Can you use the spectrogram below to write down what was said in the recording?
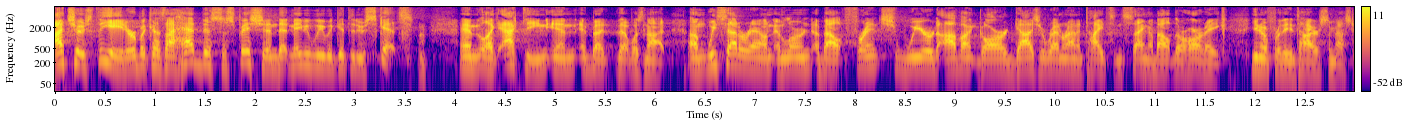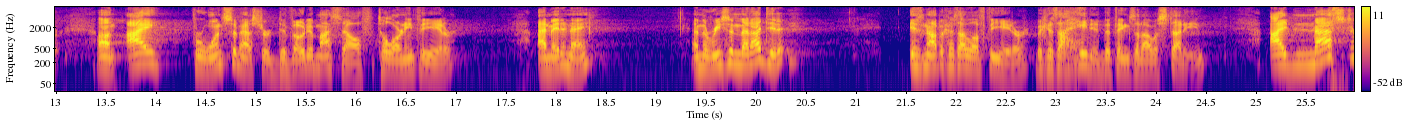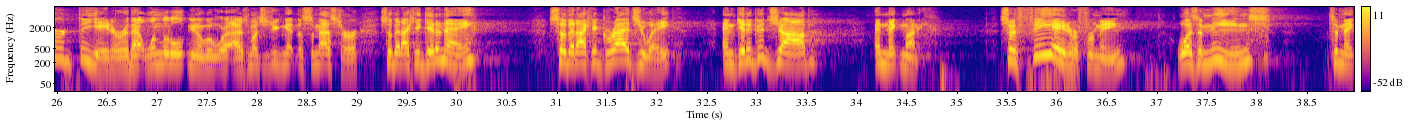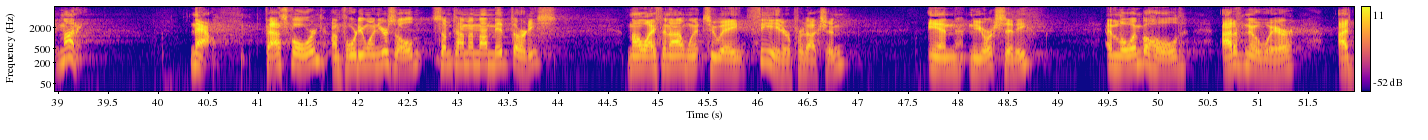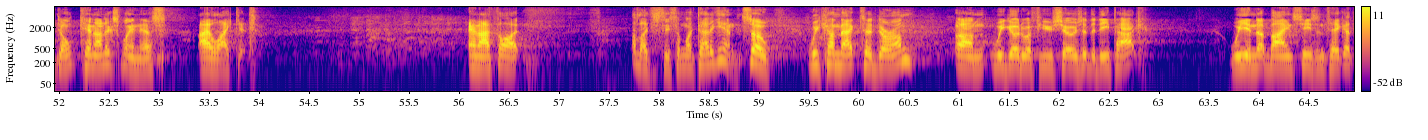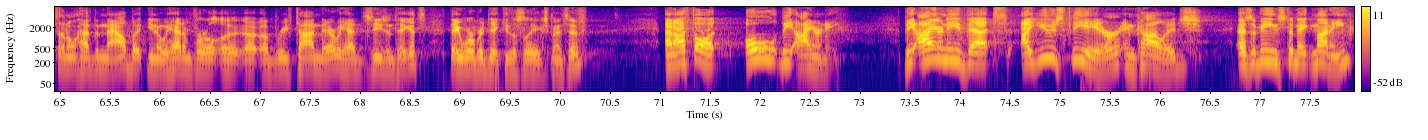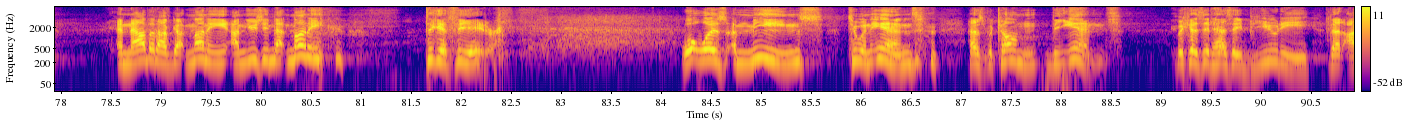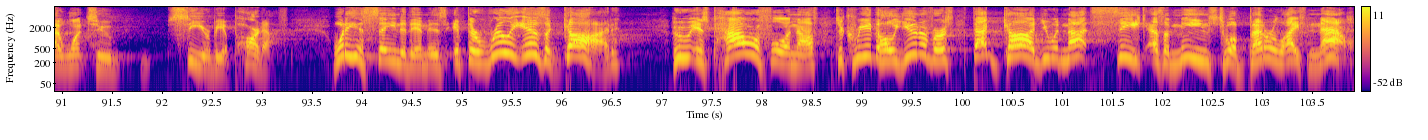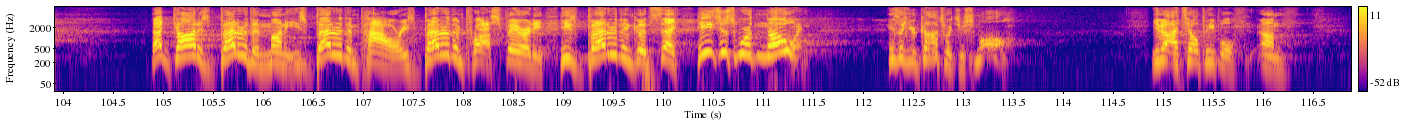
I chose theater because I had this suspicion that maybe we would get to do skits and like acting, in, but that was not. Um, we sat around and learned about French, weird, avant garde guys who ran around in tights and sang about their heartache, you know, for the entire semester. Um, I, for one semester, devoted myself to learning theater. I made an A. And the reason that I did it is not because I love theater, because I hated the things that I was studying. I mastered theater, that one little, you know, as much as you can get in the semester, so that I could get an A, so that I could graduate and get a good job and make money. So, theater for me was a means to make money. Now, fast forward, I'm 41 years old, sometime in my mid 30s, my wife and I went to a theater production in New York City, and lo and behold, out of nowhere, I don't cannot explain this, I liked it. And I thought, I'd like to see something like that again. So we come back to Durham. Um, we go to a few shows at the DPAC. We end up buying season tickets. I don't have them now, but you know we had them for a, a, a brief time there. We had season tickets. They were ridiculously expensive. And I thought, oh, the irony. The irony that I used theater in college as a means to make money, and now that I've got money, I'm using that money to get theater. what was a means to an end has become the end because it has a beauty that I want to see or be a part of. What he is saying to them is if there really is a God who is powerful enough to create the whole universe, that God you would not seek as a means to a better life now. That God is better than money. He's better than power. He's better than prosperity. He's better than good sex. He's just worth knowing. He's like, Your God's way too small. You know, I tell people um,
